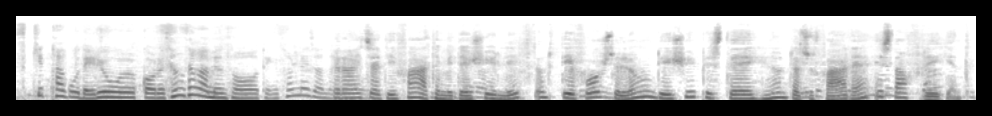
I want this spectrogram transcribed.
스키 타고 내려올 거를 상상하면서 되게 설레잖아요. Bereits die Fahrt mit dem Skilift und die Vorstellung, die Skipiste hinunterzufahren, ist aufregend.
